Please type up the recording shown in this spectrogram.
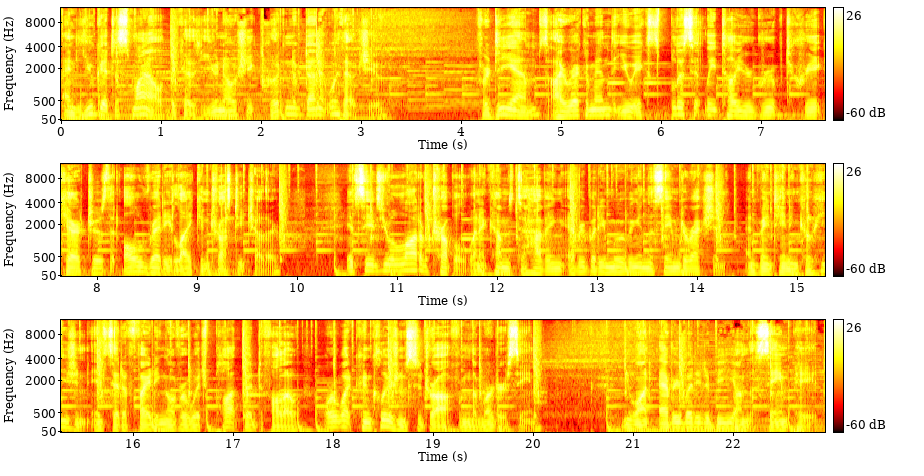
and you get to smile because you know she couldn't have done it without you. For DMs, I recommend that you explicitly tell your group to create characters that already like and trust each other. It saves you a lot of trouble when it comes to having everybody moving in the same direction and maintaining cohesion instead of fighting over which plot thread to follow or what conclusions to draw from the murder scene. You want everybody to be on the same page.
